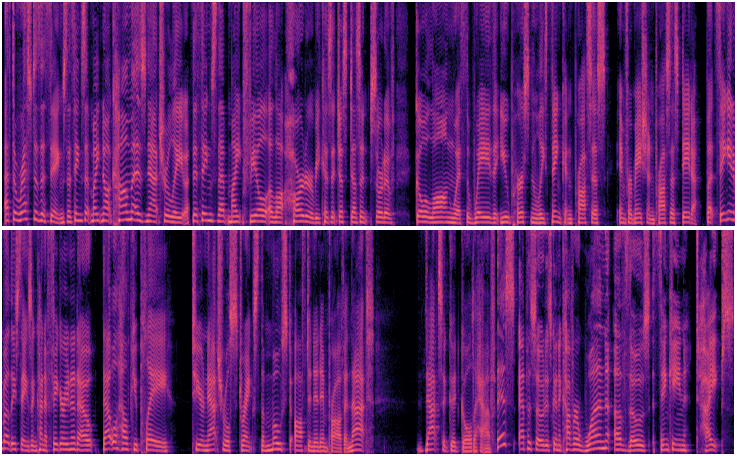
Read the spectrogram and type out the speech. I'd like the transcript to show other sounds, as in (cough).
at the rest of the things, the things that might not come as naturally, the things that might feel a lot harder because it just doesn't sort of go along with the way that you personally think and process information, process data. But thinking about these things and kind of figuring it out, that will help you play to your natural strengths the most often in improv. And that that's a good goal to have. This episode is going to cover one of those thinking types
